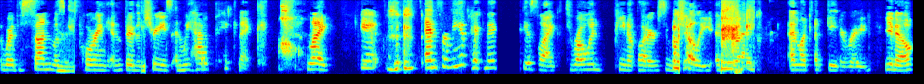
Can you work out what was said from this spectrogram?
where the sun was mm. pouring in through the trees and we had a picnic. Oh. Like, Yeah. and for me, a picnic is like throwing peanut butter, some jelly, and bread, and like a Gatorade. You know,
